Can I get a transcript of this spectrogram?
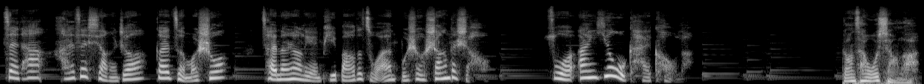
在他还在想着该怎么说才能让脸皮薄的左安不受伤的时候，左安又开口了。刚才我想了，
